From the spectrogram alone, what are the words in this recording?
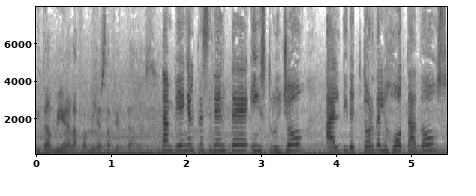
y también a las familias afectadas. También el presidente instruyó al director del J2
